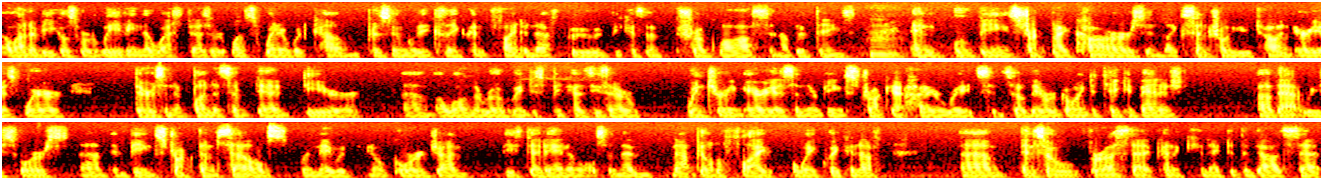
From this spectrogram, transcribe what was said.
a lot of eagles were leaving the West Desert once winter would come, presumably because they couldn't find enough food because of shrub loss and other things, Hmm. and were being struck by cars in like central Utah and areas where there's an abundance of dead deer um, along the roadway, just because these are wintering areas and they're being struck at higher rates, and so they were going to take advantage of that resource um, and being struck themselves when they would, you know, gorge on these dead animals and then not be able to fly away quick enough. Um, and so for us, that kind of connected the dots that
